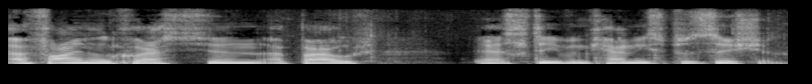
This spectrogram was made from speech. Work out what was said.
a final question about uh, Stephen Kenny's position.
